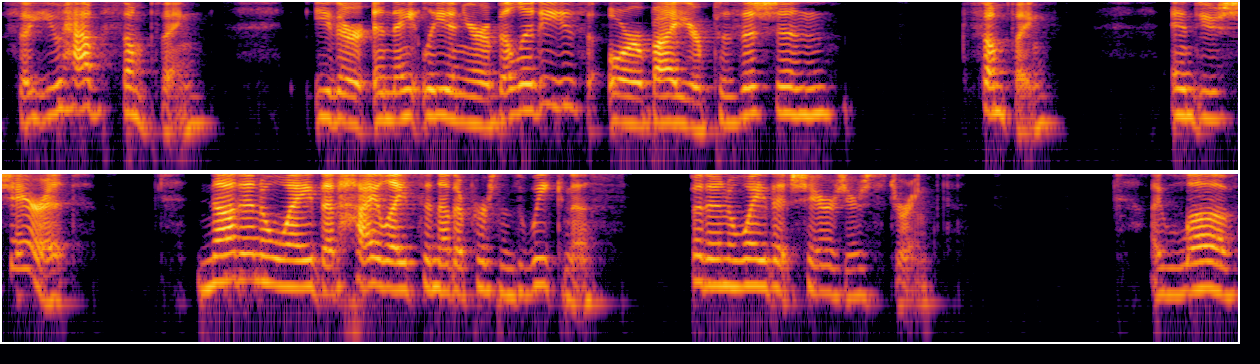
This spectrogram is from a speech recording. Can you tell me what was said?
So you have something either innately in your abilities or by your position, something, and you share it, not in a way that highlights another person's weakness, but in a way that shares your strength. I love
